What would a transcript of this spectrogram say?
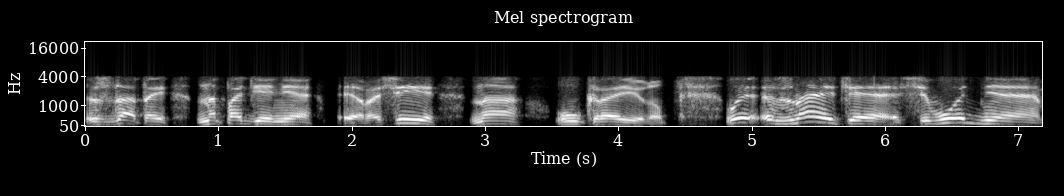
с датой нападения России на Украину. Вы знаете, сегодня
